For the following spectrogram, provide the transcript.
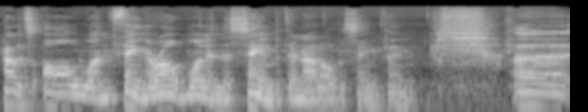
how it's all one thing. They're all one and the same but they're not all the same thing. Uh,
